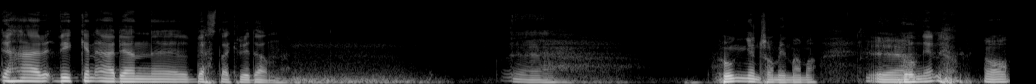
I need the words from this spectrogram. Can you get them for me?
det här, vilken är den eh, bästa kryddan? Uh, hungern, sa min mamma. Hungern? ja.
